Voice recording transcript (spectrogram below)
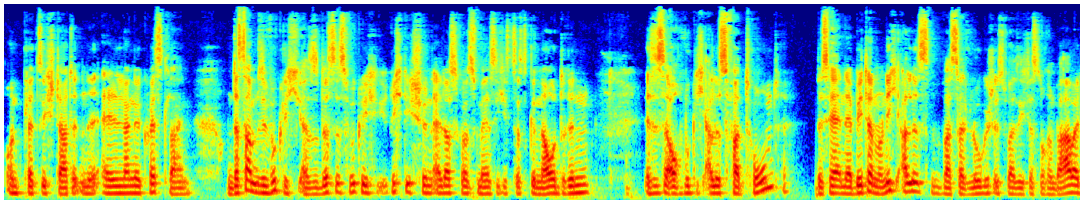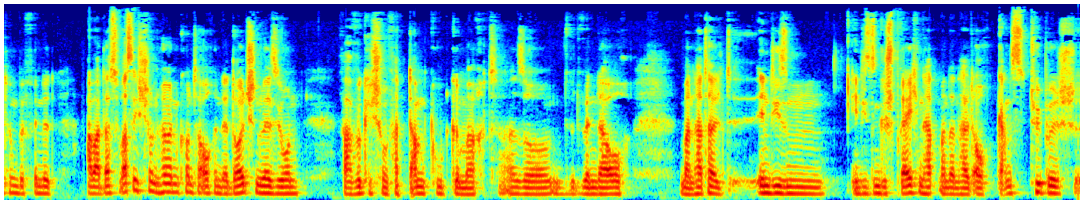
und plötzlich startet eine ellenlange Questline. Und das haben sie wirklich, also das ist wirklich richtig schön Elder Scrolls-mäßig, ist das genau drin. Es ist auch wirklich alles vertont. Bisher in der Beta noch nicht alles, was halt logisch ist, weil sich das noch in Bearbeitung befindet. Aber das, was ich schon hören konnte, auch in der deutschen Version, war wirklich schon verdammt gut gemacht. Also, wenn da auch, man hat halt in diesen, in diesen Gesprächen hat man dann halt auch ganz typisch äh,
